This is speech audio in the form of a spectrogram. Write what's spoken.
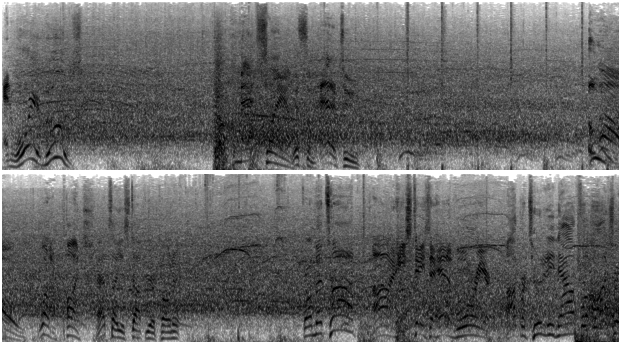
And Warrior moves. Mat slam with some attitude. Oh, what a punch. That's how you stop your opponent. From the top. Ah, and he stays ahead of Warrior. Opportunity now for Andre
